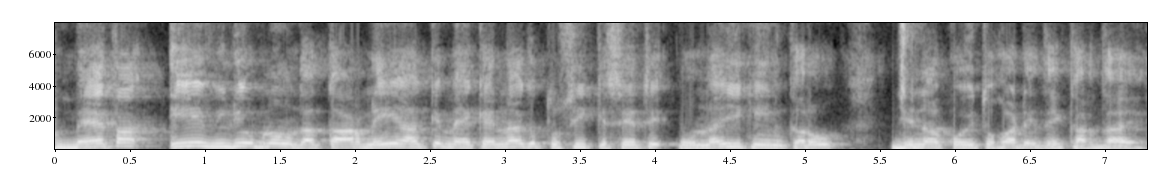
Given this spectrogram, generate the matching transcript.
ਮੈਂ ਤਾਂ ਇਹ ਵੀਡੀਓ ਬਣਾਉਣ ਦਾ ਕਾਰਨ ਇਹ ਆ ਕਿ ਮੈਂ ਕਹਿੰਦਾ ਕਿ ਤੁਸੀਂ ਕਿਸੇ ਤੇ ਓਨਾ ਯਕੀਨ ਕਰੋ ਜਿੰਨਾ ਕੋਈ ਤੁਹਾਡੇ ਤੇ ਕਰਦਾ ਹੈ।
